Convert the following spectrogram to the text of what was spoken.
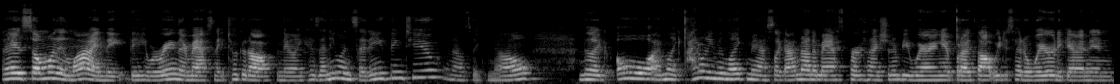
And I had someone in line, they, they were wearing their mask and they took it off and they're like, Has anyone said anything to you? And I was like, No. And they're like, Oh, I'm like, I don't even like masks. Like, I'm not a mask person. I shouldn't be wearing it, but I thought we just had to wear it again. And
